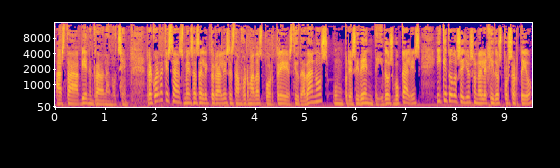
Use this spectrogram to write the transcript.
hasta bien entrada la noche. Recuerda que esas mesas electorales están formadas por tres ciudadanos, un presidente y dos vocales y que todos ellos son elegidos por sorteo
